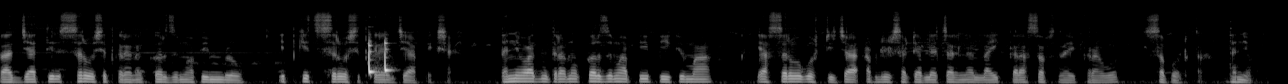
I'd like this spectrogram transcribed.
राज्यातील सर्व शेतकऱ्यांना कर्जमाफी मिळो इतकीच सर्व शेतकऱ्यांची अपेक्षा आहे. धन्यवाद मित्रांनो. कर्जमाफी पीक विमा या सर्व गोष्टीच्या अपडेटसाठी आपल्या चॅनलला लाईक करा सबस्क्राईब करा व सपोर्ट करा. धन्यवाद.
